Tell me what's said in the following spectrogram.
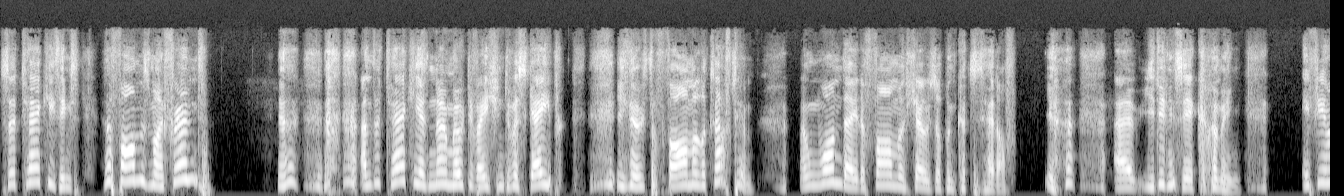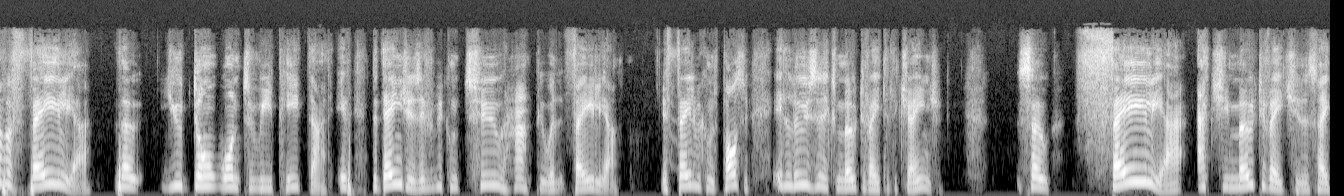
So the turkey thinks the farmer's my friend. Yeah? and the turkey has no motivation to escape. You know, the farmer looks after him. And one day the farmer shows up and cuts his head off. Uh, you didn't see it coming. If you have a failure, though, you don't want to repeat that. If the danger is if you become too happy with failure, if failure becomes positive, it loses its motivator to change. So failure actually motivates you to say,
